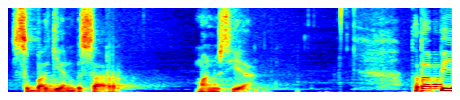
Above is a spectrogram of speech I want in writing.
sebagian besar manusia. Tetapi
